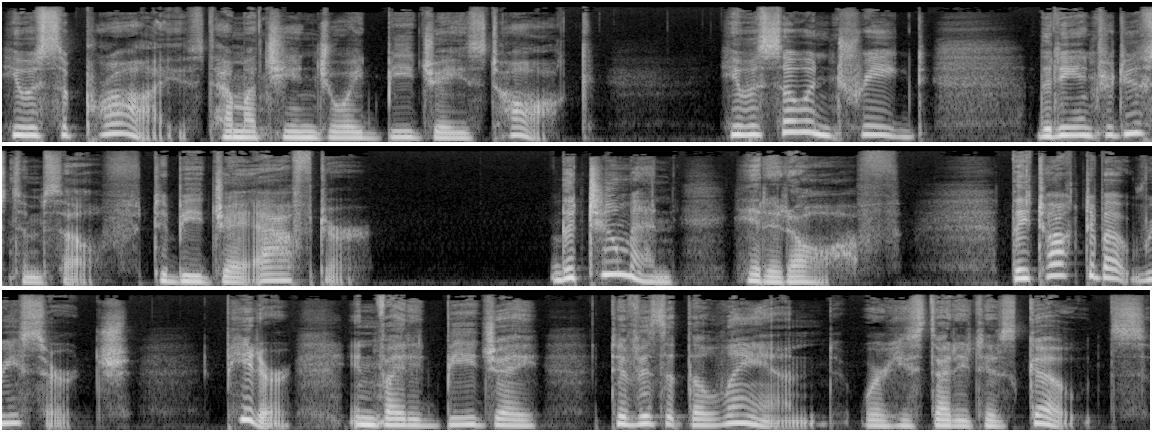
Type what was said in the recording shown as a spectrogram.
he was surprised how much he enjoyed BJ's talk. He was so intrigued that he introduced himself to BJ after. The two men hit it off. They talked about research. Peter invited BJ to visit the land where he studied his goats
